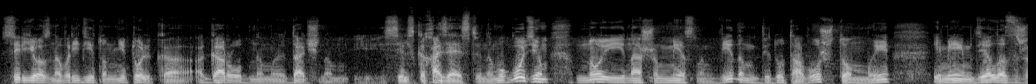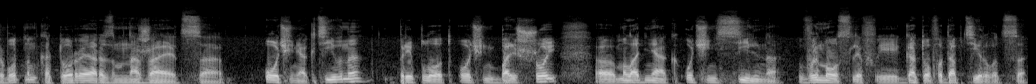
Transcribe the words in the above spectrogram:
серьезно вредит он не только огородным и дачным и сельскохозяйственным угодьям, но и нашим местным видам ввиду того, что мы имеем дело с животным, которое размножается очень активно, приплод очень большой, э, молодняк очень сильно вынослив и готов адаптироваться.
